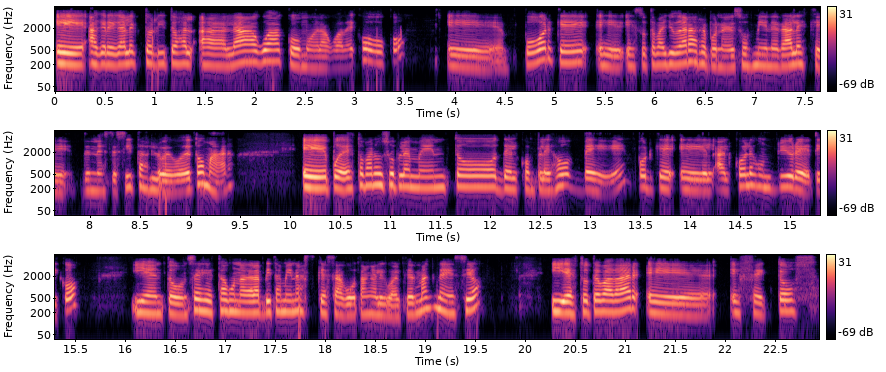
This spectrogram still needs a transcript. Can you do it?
Eh, agrega electrolitos al, agua, como el agua de coco, eh, porque eso te va a ayudar a reponer esos minerales que necesitas luego de tomar. Eh, puedes tomar un suplemento del complejo B porque el alcohol es un diurético y entonces esta es una de las vitaminas que se agotan al igual que el magnesio y esto te va a dar eh, efectos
